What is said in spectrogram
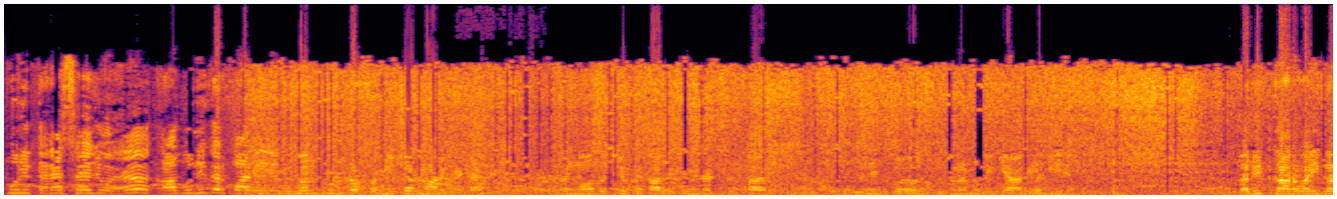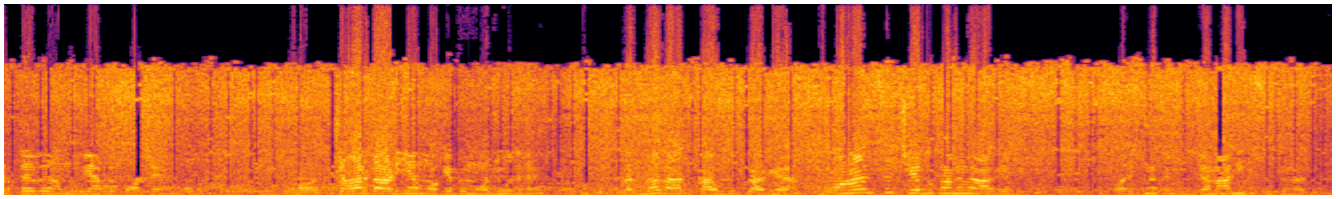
पूरी तरह से जो है काबू नहीं कर पा रही है। जबलपुर का फर्नीचर मार्केट है। नौ बज के पैंतालीस मिनट पे फायर यूनिट को सूचना मिली कि आग लगी है। त्वरित कार्रवाई करते हुए हम लोग यहाँ पे पहुँचे हैं और चार गाड़ियाँ मौके पे मौजूद हैं। लगभग आग काबू का गया। पाँच से छह दुकानों में आग लगी थी और इसमें से जनानी की सूचना दी।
